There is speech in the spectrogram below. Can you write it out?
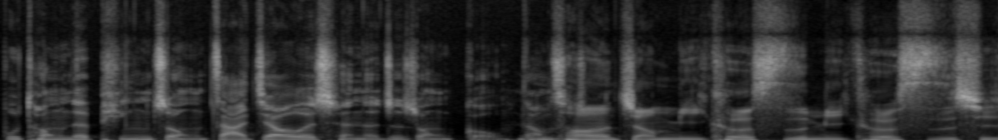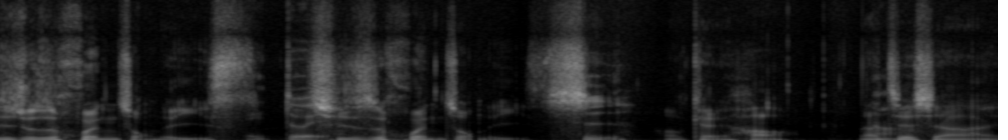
不同的品种杂交而成的这种狗。我们常常讲米克斯，米克斯其实就是混种的意思。对，其实是混种的意思。是。OK，好，那接下来。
